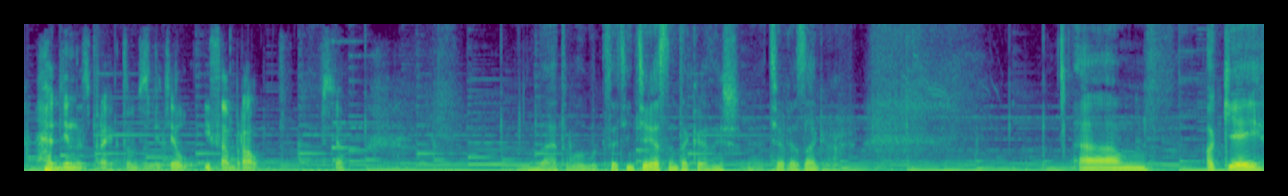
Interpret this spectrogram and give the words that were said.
один из проектов взлетел и собрал. Все. Ну да, это было бы, кстати, интересная такая, знаешь, э, теория заговора. Окей,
